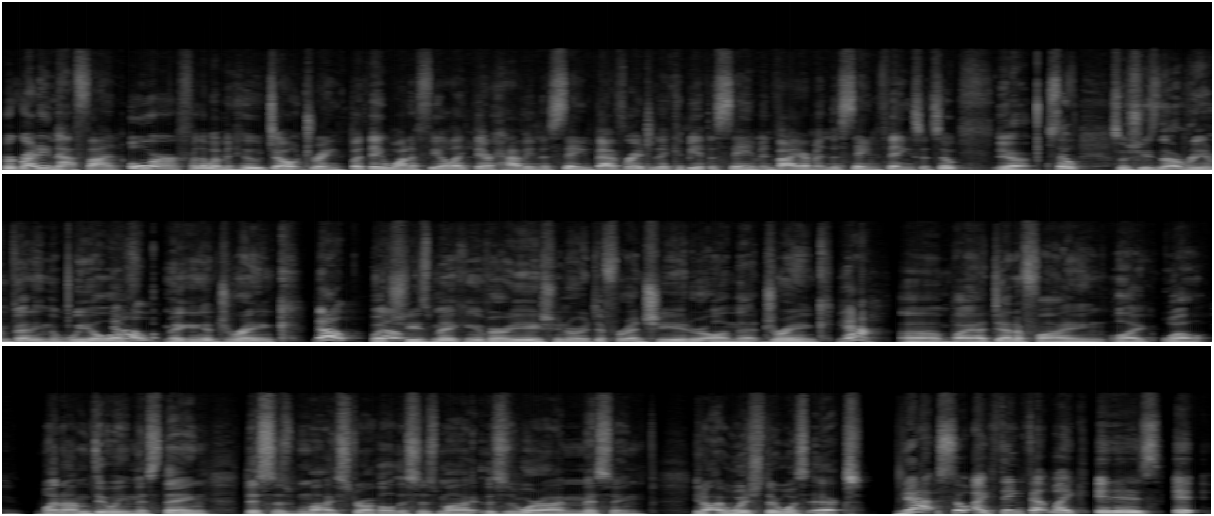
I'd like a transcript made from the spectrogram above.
regretting that fun. Or for the women who don't drink, but they want to feel like they're having the same beverage, they could be at the same environment and the same things. And so, yeah so so she's not reinventing the wheel No. of making a drink no, but no. she's making a variation or a differentiator on that drink yeah. um, by identifying like well when i'm doing this thing this is my struggle this is my this is where i'm missing you know i wish there was x Yeah. So I think that like it is it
